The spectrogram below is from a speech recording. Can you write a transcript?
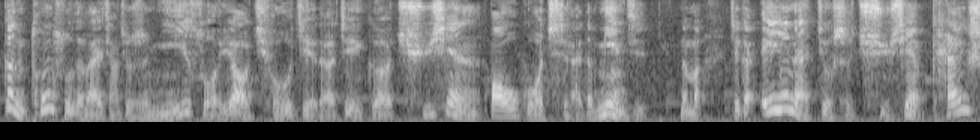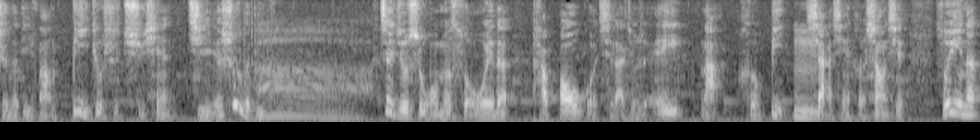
更通俗的来讲，就是你所要求解的这个曲线包裹起来的面积。那么这个 A 呢就是曲线开始的地方，B 就是曲线结束的地方。啊，这就是我们所谓的它包裹起来就是 A 那和 B 嗯下限和上限。所以呢，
